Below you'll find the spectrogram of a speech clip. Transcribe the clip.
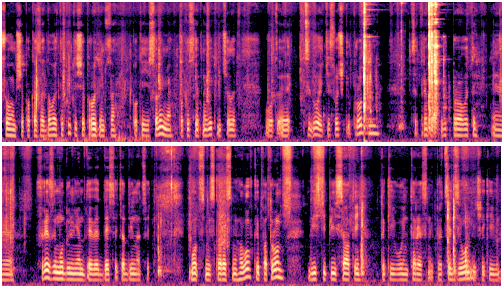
Що вам ще показати? Давайте тут ще пройдемося, поки є время, поки світ не виключили. От, е, ці двоє тісочків продані. Це треба відправити. Е, фрези модульні М9, 10, 11. Моцні скоростні головки, патрон 250 такий о, інтересний, прецензіонний, який він.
